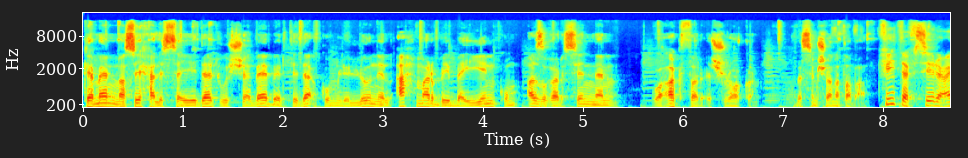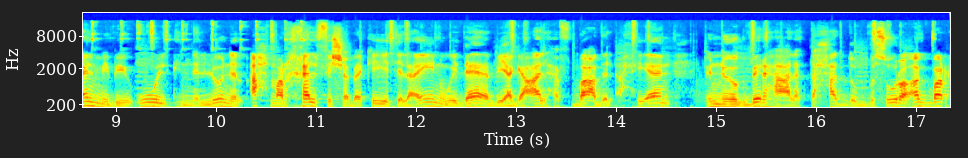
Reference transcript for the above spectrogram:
كمان نصيحة للسيدات والشباب ارتدائكم للون الأحمر بيبينكم أصغر سنا وأكثر إشراقا. بس مش أنا طبعا. في تفسير علمي بيقول إن اللون الأحمر خلف شبكية العين وده بيجعلها في بعض الأحيان إنه يجبرها على التحدث بصورة أكبر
